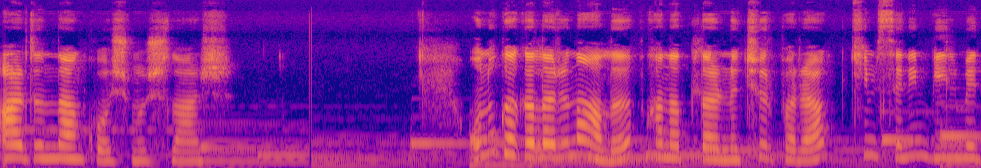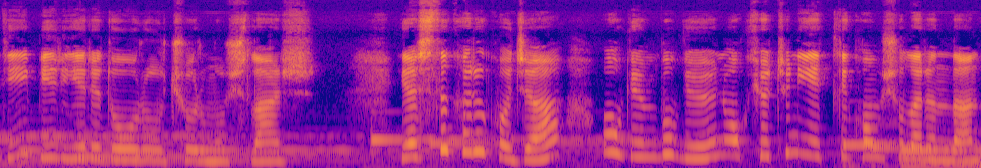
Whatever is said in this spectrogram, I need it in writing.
ardından koşmuşlar. Onu gagalarına alıp kanatlarını çırparak kimsenin bilmediği bir yere doğru uçurmuşlar. Yaşlı karı koca o gün bugün o kötü niyetli komşularından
